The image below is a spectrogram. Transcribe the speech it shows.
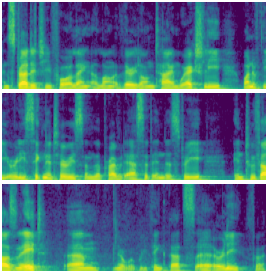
and strategy for a, long, a, long, a very long time. We're actually one of the early signatories in the private asset industry in 2008 um, you know, we think that's uh, early. For,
